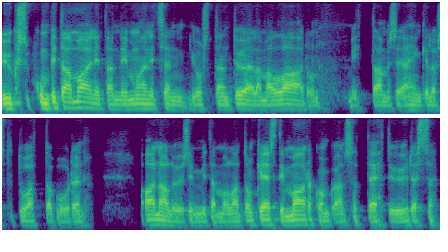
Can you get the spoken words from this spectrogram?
yksi, kun pitää mainita, niin mainitsen just tämän työelämän laadun mittaamisen ja henkilöstötuottavuuden analyysin, mitä me ollaan tuon Kestin Markon kanssa tehty yhdessä.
